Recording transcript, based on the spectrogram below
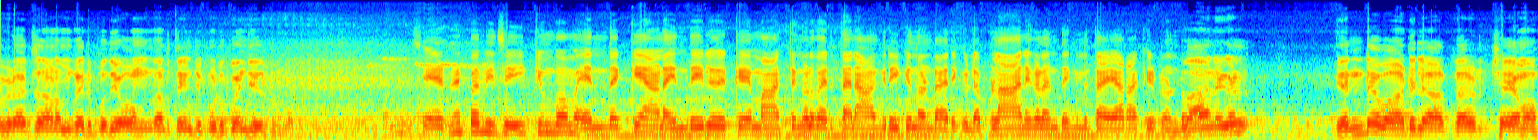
ഇവിടെ വെച്ചാണ് നമുക്കൊരു പൊതുയോഗം നടത്തി കൊടുക്കുകയും ചെയ്തിട്ടുണ്ട് ചേട്ടനിപ്പോൾ വിജയിക്കുമ്പോൾ വിജയിക്കുമ്പം എന്തൊക്കെയാണ്? എന്തെങ്കിലുമൊക്കെ മാറ്റങ്ങൾ വരുത്താൻ ആഗ്രഹിക്കുന്നുണ്ടായിരിക്കില്ല പ്ലാനുകൾ എന്തെങ്കിലും തയ്യാറാക്കിയിട്ടുണ്ടോ? പ്ലാനുകൾ എന്റെ വാർഡിലെ ആൾക്കാരുടെ ക്ഷേമം.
